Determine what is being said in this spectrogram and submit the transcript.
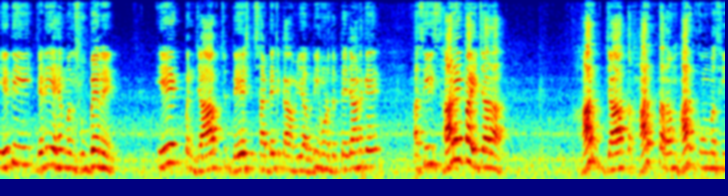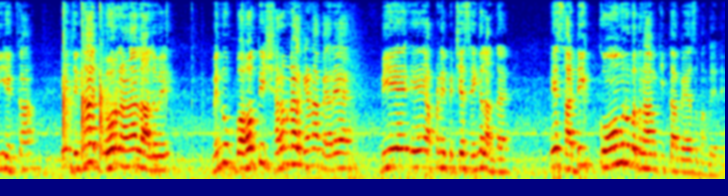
ਇਹਦੀ ਜਿਹੜੀ ਇਹ ਮਨਸੂਬੇ ਨੇ, ਇਹ ਪੰਜਾਬ 'ਚ, ਦੇਸ਼ 'ਚ ਸਾਡੇ 'ਚ ਕਾਮਯਾਬ ਨਹੀਂ ਹੋਣ ਦਿੱਤੇ ਜਾਣਗੇ। ਅਸੀਂ ਸਾਰੇ ਭਾਈਚਾਰਾ ਹਰ ਜਾਤ, ਹਰ ਧਰਮ, ਹਰ ਕੌਮ ਅਸੀਂ ਇੱਕ ਆ ਇਹ ਜਿੰਨਾ ਜ਼ੋਰ ਲਾਣਾ, ਲਾ ਲਵੇ। ਮੈਨੂੰ ਬਹੁਤ ਹੀ ਸ਼ਰਮ ਨਾਲ ਕਹਿਣਾ ਪੈ ਰਿਹਾ ਹੈ ਵੀ ਇਹ ਇਹ ਆਪਣੇ ਪਿੱਛੇ ਸਿੰਘ ਲਾਂਦਾ ਹੈ। ਇਹ ਸਾਡੀ ਕੌਮ ਨੂੰ ਬਦਨਾਮ ਕੀਤਾ ਪਿਆ ਇਸ ਬੰਦੇ ਨੇ।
